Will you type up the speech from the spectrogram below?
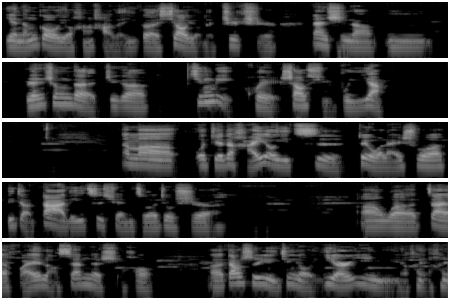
也能够有很好的一个校友的支持。但是呢，嗯，人生的这个经历会稍许不一样。那么，我觉得还有一次对我来说比较大的一次选择，就是，呃，我在怀老三的时候，呃，当时已经有一儿一女，很很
